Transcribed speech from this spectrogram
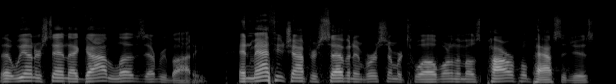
that we understand that God loves everybody. In Matthew chapter 7 and verse number 12, one of the most powerful passages,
